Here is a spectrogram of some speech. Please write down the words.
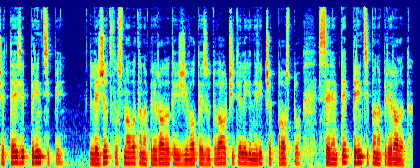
че тези принципи лежат в основата на природата и живота и затова учителя ги нарича просто седемте принципа на природата.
